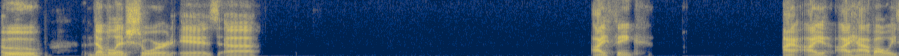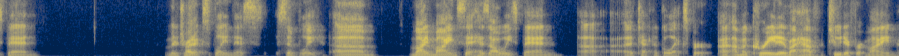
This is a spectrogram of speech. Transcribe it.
Oh, double edged sword is uh I think I I I have always been I'm going to try to explain this simply. Um my mindset has always been uh, a technical expert. I, am a creative. I have two different mind,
